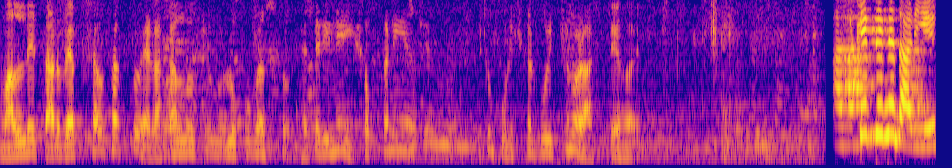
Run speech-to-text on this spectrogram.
মানলে তার ব্যবসাও থাকতো, এলাকার লোক, লোকব্যস্ত ব্যস্ত হ্যাচারি নেই, সবখানেই আছে। একটু পরিষ্কার পরিচ্ছন্ন রাখতে হয়। আজকের দিনে দাঁড়িয়ে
